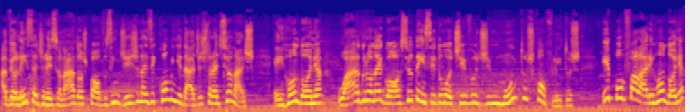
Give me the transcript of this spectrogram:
a violência é direcionada aos povos indígenas e comunidades tradicionais. Em Rondônia, o agronegócio tem sido motivo de muitos conflitos. E por falar em Rondônia,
